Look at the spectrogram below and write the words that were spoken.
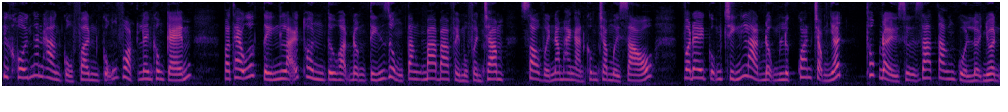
thì khối ngân hàng cổ phần cũng vọt lên không kém. Và theo ước tính, lãi thuần từ hoạt động tín dụng tăng 33,1% so với năm 2016. Và đây cũng chính là động lực quan trọng nhất thúc đẩy sự gia tăng của lợi nhuận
